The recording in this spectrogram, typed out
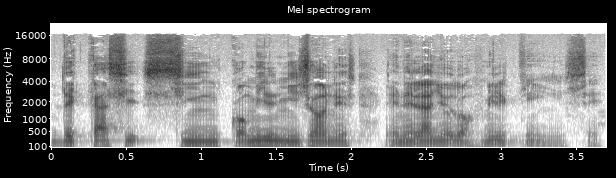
de casi 5 mil millones en el año 2015,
